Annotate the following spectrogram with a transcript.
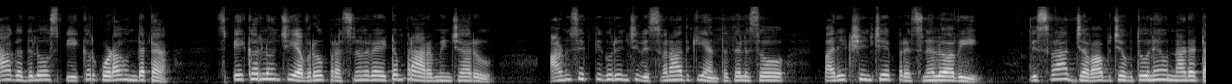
ఆ గదిలో స్పీకర్ కూడా ఉందట. స్పీకర్లోంచి ఎవరో ప్రశ్నలు వేయటం ప్రారంభించారు. అణుశక్తి గురించి విశ్వనాథ్కి ఎంత తెలుసో పరీక్షించే ప్రశ్నలు అవి. విశ్వనాథ్ జవాబు చెబుతూనే ఉన్నాడట.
